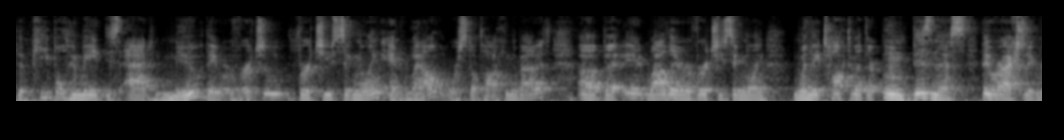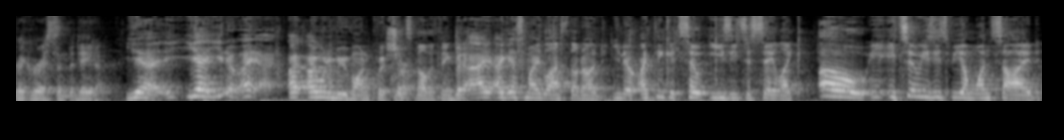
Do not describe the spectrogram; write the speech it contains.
the people who made this ad knew they were virtue virtue signaling, and well, we're still talking about it. Uh, but it, while they were virtue signaling, when they talked about their own business, they were were actually rigorous in the data. Yeah, yeah. You know, I I, I want to move on quickly sure. to the other thing, but I, I guess my last thought on you know I think it's so easy to say like oh it's so easy to be on one side.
